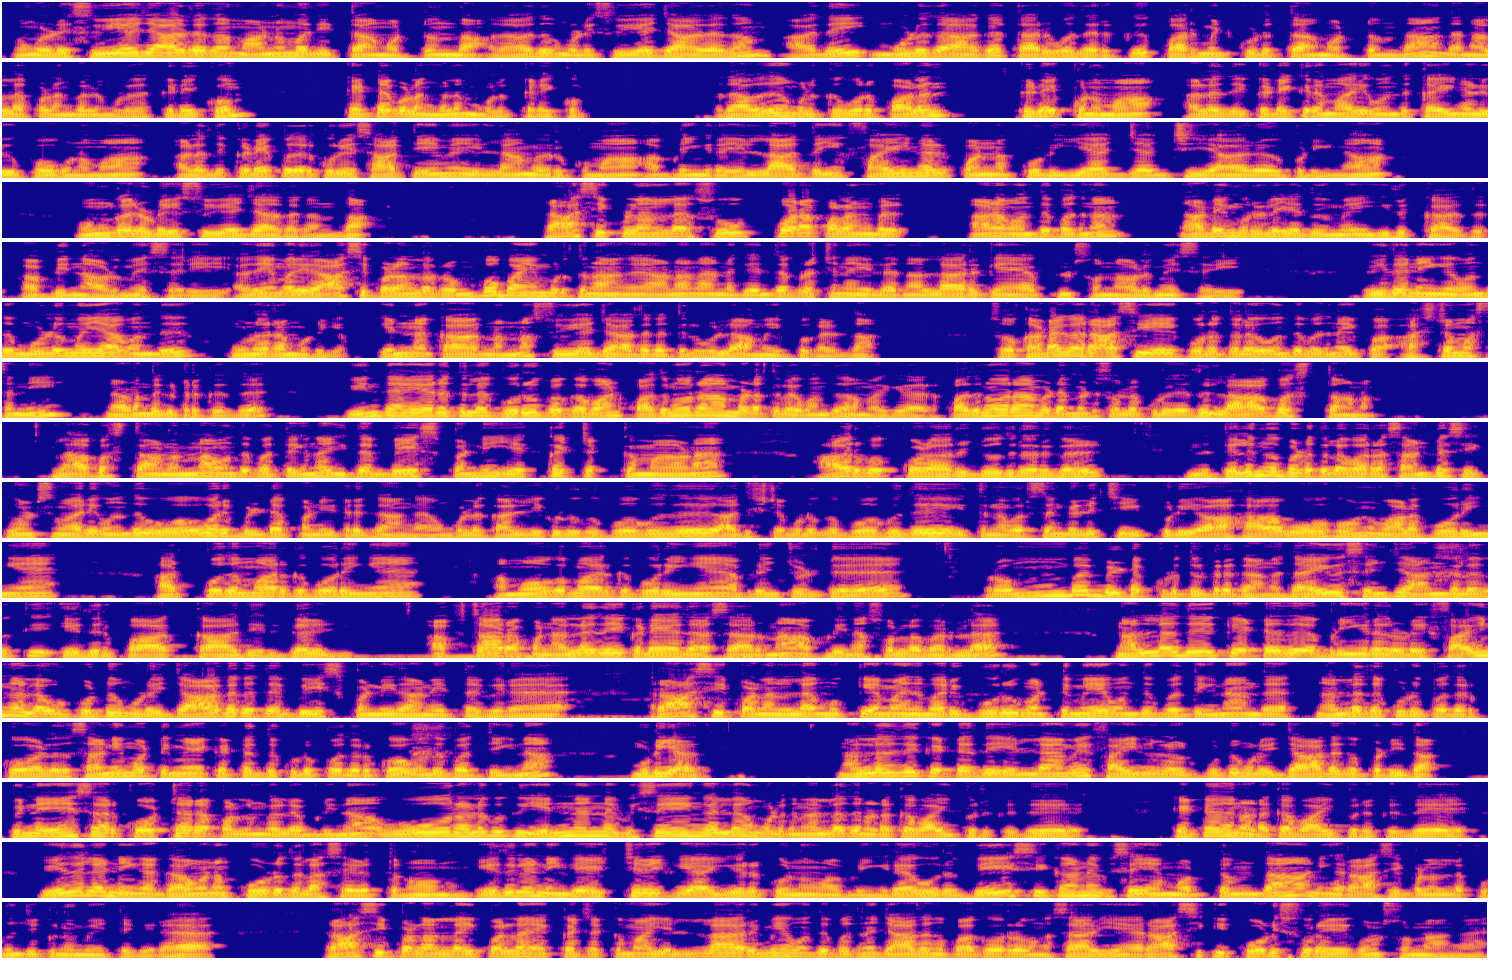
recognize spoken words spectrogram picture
உங்களுடைய சுயஜாதகம் அனுமதித்தா மட்டும்தான் அதாவது உங்களுடைய சுயஜாதகம் அதை முழுதாக தருவதற்கு பர்மிட் கொடுத்தா மட்டும்தான் அந்த நல்ல பழங்கள் உங்களுக்கு கிடைக்கும் கெட்ட பழங்களும் உங்களுக்கு கிடைக்கும். அதாவது உங்களுக்கு ஒரு பலன் கிடைக்கணுமா? அல்லது கிடைக்கிற மாதிரி வந்து கை நழுவி போகணுமா? அல்லது கிடைப்பதற்குரிய சாத்தியமே இல்லாமல் இருக்குமா? அப்படிங்கிற எல்லாத்தையும் ஃபைனல் பண்ணக்கூடிய ஜட்ஜ் யாரு அப்படின்னா உங்களுடைய சுயஜாதகம் தான் ராசி பலனில் சூப்பராக பலன்கள். ஆனால் வந்து பார்த்தீங்கன்னா நடைமுறையில் எதுவுமே இருக்காது அப்படின்னாலுமே சரி. அதே மாதிரி ராசி பலனில் ரொம்ப பயமுறுத்துனாங்க. ஆனால் நான் எனக்கு எந்த பிரச்சனையும் இல்லை நல்லா இருக்கேன் அப்படின்னு சொன்னாலுமே சரி. இதை நீங்கள் வந்து முழுமையாக வந்து உணர முடியும். என்ன காரணம்னா சுயஜாதகத்தில் உள்ள அமைப்புகள் தான் ஸோ கடக ராசியை பொறுத்தளவு வந்து பார்த்தீங்கன்னா இப்போ அஷ்டம சனி நடந்துகிட்டு இருக்குது. இந்த நேரத்துல குரு பகவான் பதினோராம் இடத்துல வந்து அமர்கிறார். பதினோராம் இடம் என்று சொல்லக்கூடியது லாபஸ்தானம். லாபஸ்தானம்னா வந்து பார்த்தீங்கன்னா இதை பேஸ் பண்ணி எக்கச்சக்கமான ஆர்வக்கோளாறு ஜோதிடர்கள் இந்த தெலுங்கு படத்துல வர சண்டை சீக்வன்ஸ் மாதிரி வந்து ஓவர் பில்டப் பண்ணிட்டு இருக்காங்க. உங்களுக்கு அள்ளி கொடுக்க போகுது அதிர்ஷ்டம் கொடுக்க போகுது இத்தனை வருஷம் கழிச்சு இப்படி ஆஹா ஓஹோன்னு வாழ போறீங்க அற்புதமா இருக்க போறீங்க அமோகமா இருக்க போறீங்க அப்படின்னு சொல்லிட்டு ரொம்ப பில்டப் கொடுத்துட்டு இருக்காங்க தயவு செஞ்சு அந்த அளவுக்கு எதிர்பார்க்காதீர்கள். அப் சார் அப்ப நல்லதே கிடையாதா சார்னா அப்படி நான் சொல்ல வரல. நல்லது கெட்டது அப்படிங்கிறதுடைய ஃபைனல் அவுட்புட் உங்களுடைய ஜாதகத்தை பேஸ் பண்ணி தானே தவிர ராசி பலன்ல முக்கியமா இந்த மாதிரி குரு மட்டுமே வந்து பாத்தீங்கன்னா அந்த நல்லதை கொடுப்பதற்கோ அல்லது சனி மட்டுமே கெட்டது கொடுப்பதற்கோ வந்து பாத்தீங்கன்னா முடியாது. நல்லது கெட்டது எல்லாமே ஃபைனல் அவுட்புட் உங்களுடைய ஜாதகப்படி தான் பின்ன ஏன் சார் கோச்சார பலன்கள் அப்படின்னா ஓரளவுக்கு என்னென்ன விஷயங்கள்ல உங்களுக்கு நல்லது நடக்க வாய்ப்பு இருக்குது கெட்டது நடக்க வாய்ப்பு இருக்குது எதுல நீங்க கவனம் கூடுதலா செலுத்தணும் எதுல நீங்க எச்சரிக்கையா இருக்கணும் அப்படிங்கிற ஒரு பேசிக்கான விஷயம் மட்டும்தான் நீங்க ராசி பலன்ல புரிஞ்சுக்கணுமே தவிர ராசி பலன்ல இப்பெல்லாம் எக்கச்சக்கமா எல்லாருமே வந்து பாத்தீங்கன்னா ஜாதகம் பார்க்க வர்றவங்க. சார் என் ராசிக்கு கோடீஸ்வர யோகம்னு சொன்னாங்க.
